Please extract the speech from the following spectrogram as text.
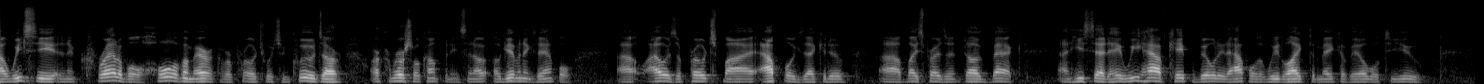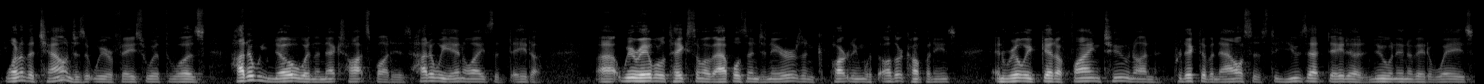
uh, we see an incredible whole of America approach, which includes our, our commercial companies. And I'll, I'll give an example. Uh, I was approached by Apple executive, uh, Vice President Doug Beck, and he said, Hey, we have capability at Apple that we'd like to make available to you. One of the challenges that we were faced with was how do we know when the next hotspot is? How do we analyze the data? Uh, we were able to take some of Apple's engineers and partnering with other companies and really get a fine tune on predictive analysis to use that data in new and innovative ways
